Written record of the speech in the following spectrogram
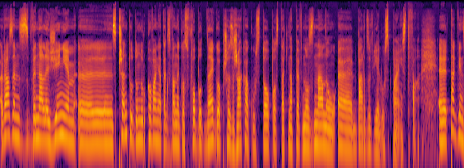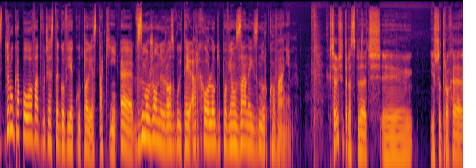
razem z wynalezieniem sprzętu do nurkowania tak zwanego swobodnego przez Jacques'a Cousteau, postać na pewno znaną e, bardzo wielu z Państwa. E, tak więc druga połowa XX wieku to jest taki e, wzmożony rozwój tej archeologii powiązanej z nurkowaniem. Chciałbym się teraz spytać jeszcze trochę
